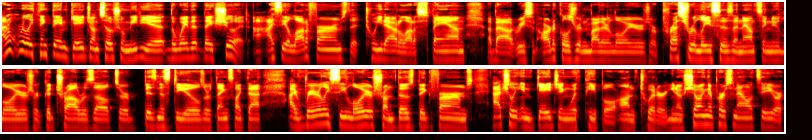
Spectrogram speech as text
I don't really think they engage on social media the way that they should. I, see a lot of firms that tweet out a lot of spam about recent articles written by their lawyers or press releases announcing new lawyers or good trial results or business deals or things like that. I rarely see lawyers from those big firms actually engaging with people on Twitter, you know, showing their personality or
